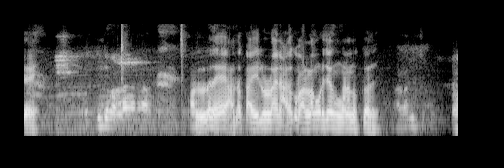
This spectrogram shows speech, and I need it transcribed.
ഏ. വെള്ളം വെള്ളതേ അതൊക്കെ അതിലുള്ളതിനാ അതൊക്കെ വെള്ളം കുടിച്ചാൽ ഇങ്ങനെ നിൽക്കത് വെള്ളം ആ.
